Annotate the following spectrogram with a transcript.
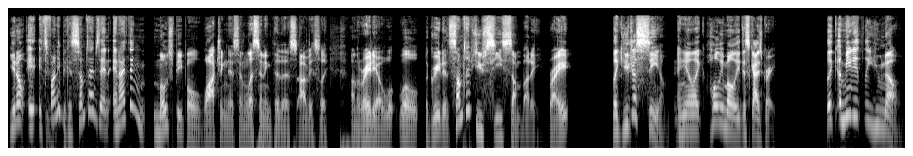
You know, it, it's funny because sometimes and, and I think most people watching this and listening to this, obviously on the radio, will, will agree to this. Sometimes you see somebody right like you just see him and you're mm-hmm. like, holy moly, this guy's great. Like immediately you know.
